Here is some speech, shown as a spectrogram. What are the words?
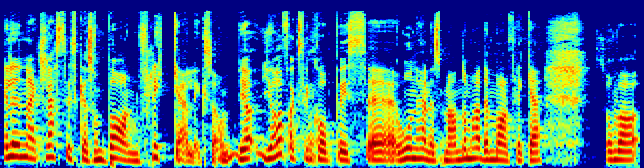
Eller den här klassiska som barnflicka. Liksom. Jag, jag har faktiskt en kompis, eh, hon och hennes man, de hade en barnflicka som var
